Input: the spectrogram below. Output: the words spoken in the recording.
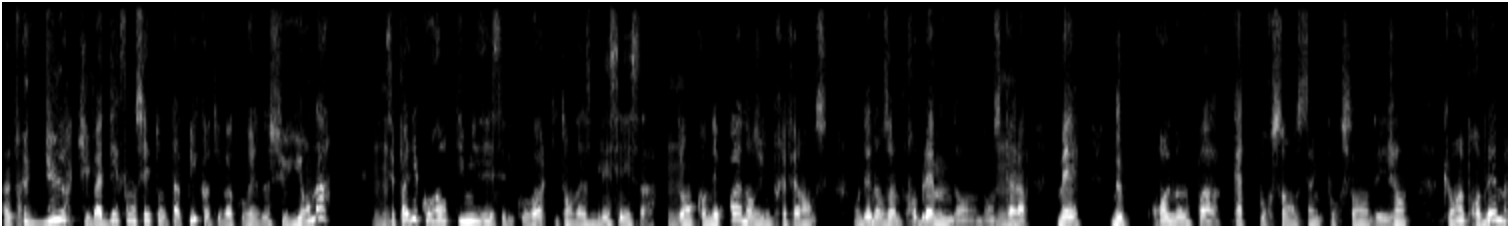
un truc dur qui va défoncer ton tapis quand il va courir dessus. Il y en a. Mhm. C'est pas des coureurs optimisés, c'est des coureurs qui tendent à se blesser, ça. Mhm. Donc, on n'est pas dans une préférence. On est dans un problème dans, ce mhm. cas-là. Mais ne prenons pas 4% ou 5% des gens qui ont un problème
